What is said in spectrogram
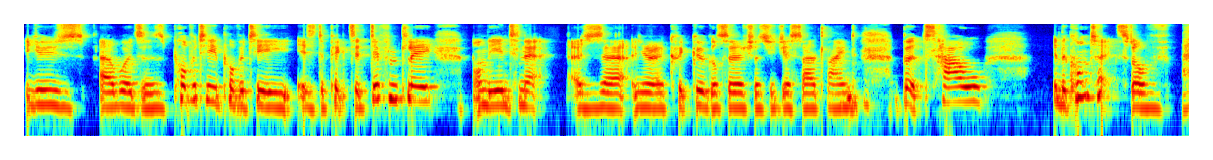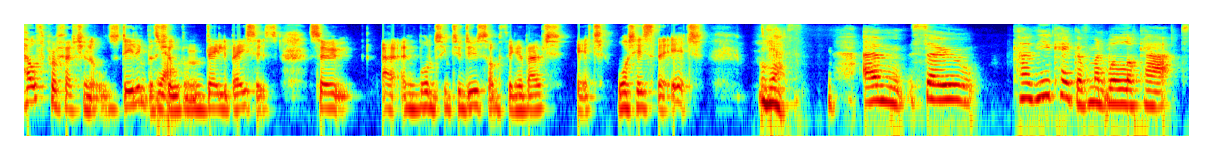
use uh, words as poverty. Poverty is depicted differently on the internet as uh, you know, a quick Google search, as you just outlined. But how in the context of health professionals dealing with yeah. children on a daily basis. So, uh, and wanting to do something about it. What is the it? Yes. Um, so, kind of the UK government will look at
